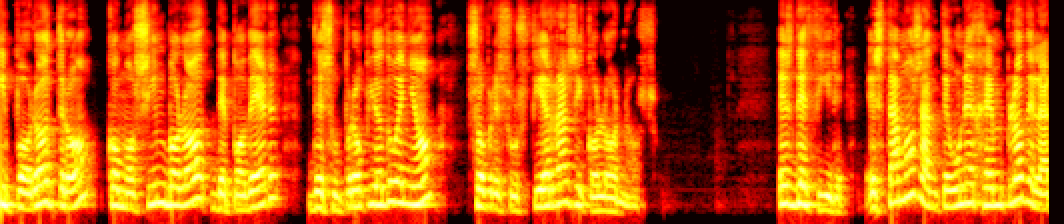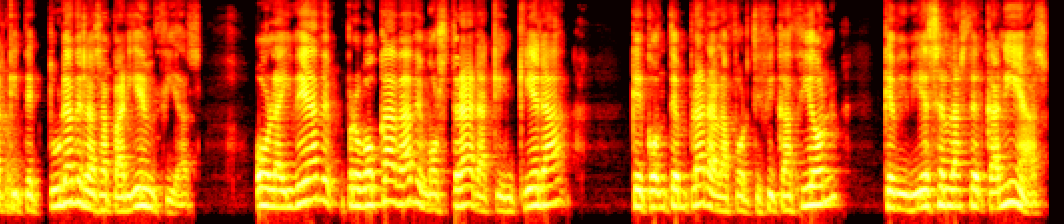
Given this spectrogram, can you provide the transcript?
y por otro, como símbolo de poder de su propio dueño sobre sus tierras y colonos. Es decir, estamos ante un ejemplo de la arquitectura de las apariencias, o la idea provocada de mostrar a quien quiera que contemplara la fortificación, que viviese en las cercanías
